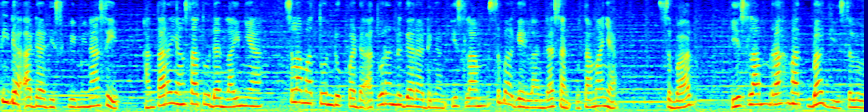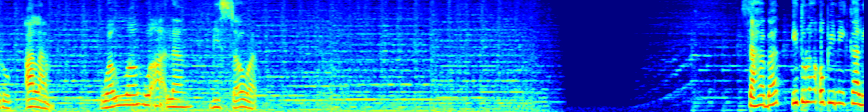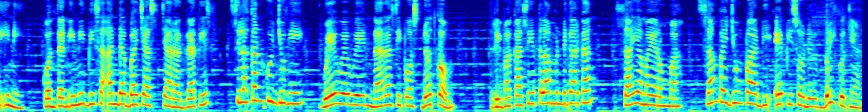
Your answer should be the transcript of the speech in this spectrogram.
Tidak ada diskriminasi antara yang satu dan lainnya selama tunduk pada aturan negara dengan Islam sebagai landasan utamanya. Sebab Islam rahmat bagi seluruh alam. Wallahu a'lam bisawab. Sahabat, itulah opini kali ini. Konten ini bisa Anda baca secara gratis. Silahkan kunjungi www.narasipos.com. Terima kasih telah mendengarkan. Saya Maya Rohmah. Sampai jumpa di episode berikutnya.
